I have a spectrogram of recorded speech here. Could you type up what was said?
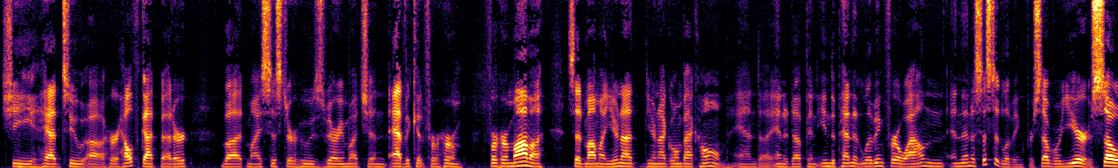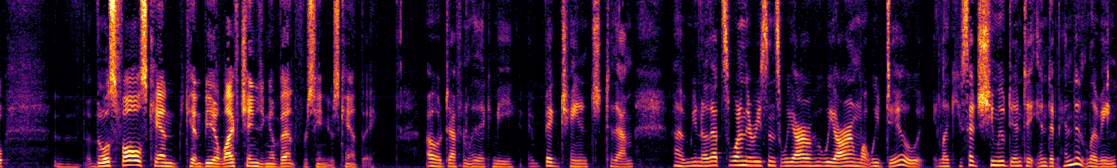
She had to. Uh, her health got better, but my sister, who's very much an advocate for her for her mama, said, "Mama, you're not you're not going back home," and uh, ended up in independent living for a while, and, and then assisted living for several years. So. Th- those falls can can be a life changing event for seniors, can't they? Oh, definitely, they can be a big change to them. Um, you know, that's one of the reasons we are who we are and what we do. Like you said, she moved into independent living,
